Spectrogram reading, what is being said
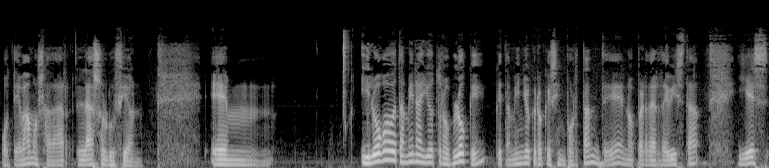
o te vamos a dar la solución. Y luego también hay otro bloque que también yo creo que es importante ¿eh? no perder de vista y es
